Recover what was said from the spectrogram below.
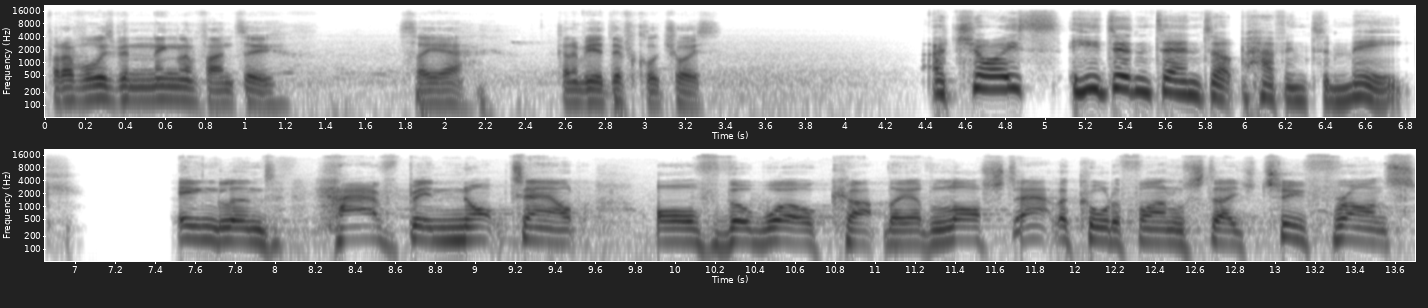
but I've always been an England fan too. So yeah, going to be a difficult choice. A choice he didn't end up having to make. England have been knocked out of the World Cup. They have lost at the quarter-final stage to France.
